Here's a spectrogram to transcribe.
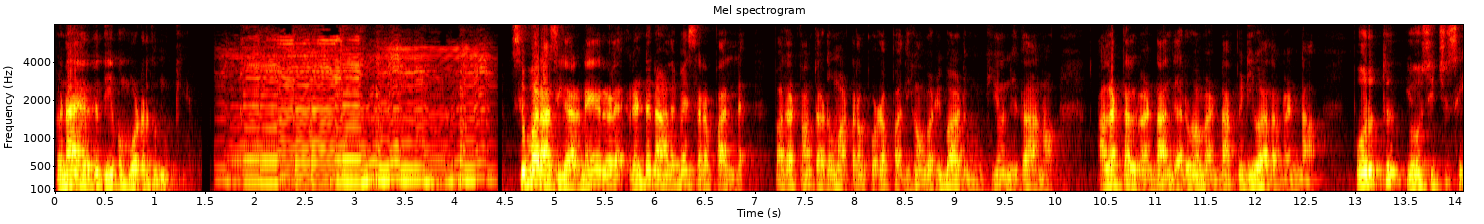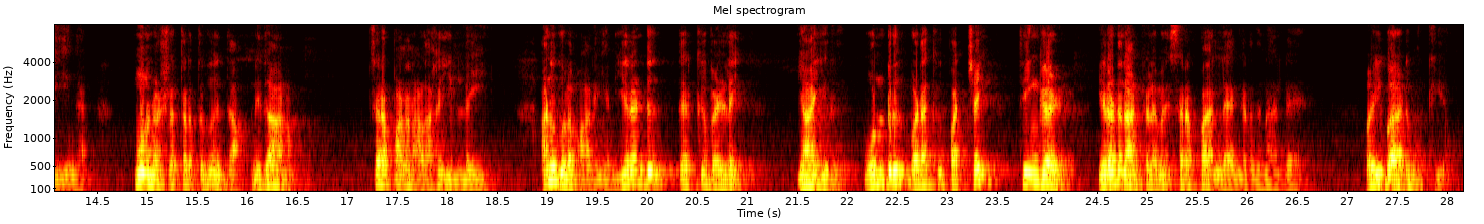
விநாயகருக்கு தீபம் போடுறது முக்கியம். சிம்ம ராசிகாரனே ரெண்டு நாளுமே சிறப்பாக இல்லை. பதட்டம் தடுமாற்றம் குழப்பம் அதிகம் வழிபாடு முக்கியம் நிதானம். அலட்டல் வேண்டாம் கர்வம் வேண்டாம் பிடிவாதம் வேண்டாம். பொறுத்து யோசித்து செய்யுங்க. மூணு நட்சத்திரத்துக்கும் இதுதான் நிதானம். சிறப்பான நாளாக இல்லை. அனுகூலமான எண் இரண்டு தெற்கு வெள்ளை ஞாயிறு. ஒன்று வடக்கு பச்சை திங்கள். இரண்டு நாட்களுமே சிறப்பாக இல்லைங்கிறதுனால வழிபாடு முக்கியம்.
